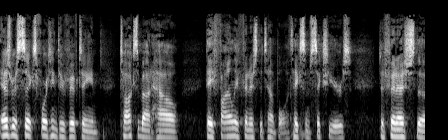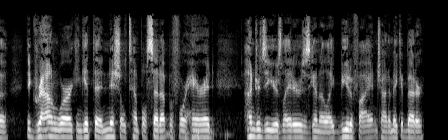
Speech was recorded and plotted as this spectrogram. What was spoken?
Ezra 6 14 through 15 talks about how they finally finished the temple. It takes them six years to finish the, the groundwork and get the initial temple set up before Herod, hundreds of years later, is going to like beautify it and try to make it better.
